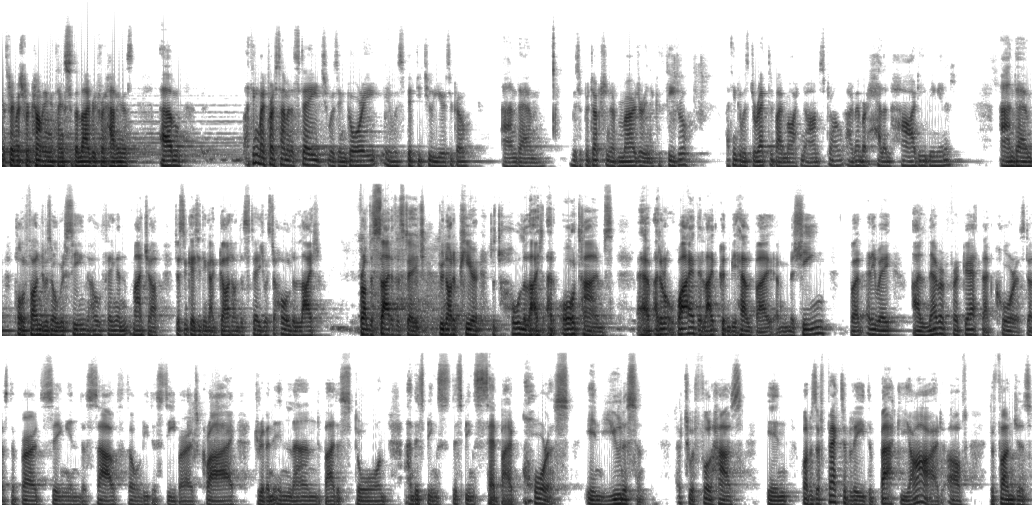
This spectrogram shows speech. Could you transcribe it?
Thanks very much for coming, and thanks to the library for having us. Um, I think my first time on a stage was in Gorey. It was 52 years ago, and um, it was a production of Murder in the Cathedral. I think it was directed by Martin Armstrong. I remember Helen Hardy being in it. And um, Paul Funge was overseeing the whole thing. And my job, just in case you think I got on the stage, was to hold the light from the side of the stage. Do not appear, just hold the light at all times. Uh, I don't know why the light couldn't be held by a machine, but anyway, I'll never forget that chorus does the birds sing in the south, only the seabirds cry, driven inland by the storm, and this being, this being said by a chorus in unison to a full house in what was effectively the backyard of the Funges,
